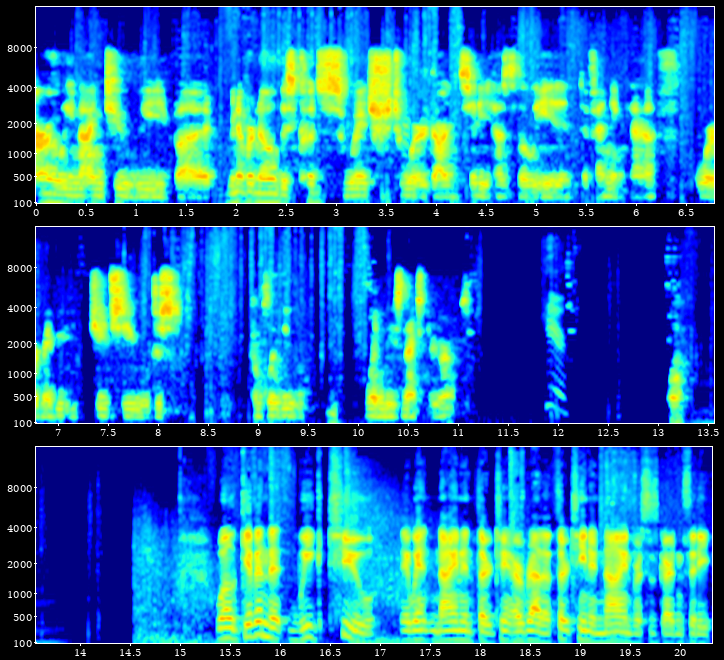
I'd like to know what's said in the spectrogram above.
Early 9-2 lead, but we never know. This could switch to where Garden City has the lead in defending half, or maybe GHC will just completely win these next three rounds. Well, given that week two they went nine and thirteen, or rather thirteen and nine versus Garden City,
